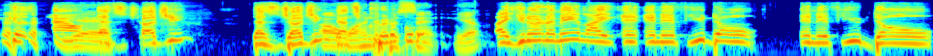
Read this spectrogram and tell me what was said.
because now Yeah. that's judging. That's judging. Oh, that's 100%. critical Yep. like you know what i mean like and, and if you don't and if you don't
